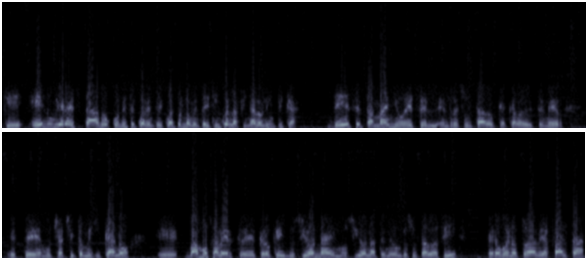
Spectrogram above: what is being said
que él hubiera estado con ese 44-95 en la final olímpica. De ese tamaño es el, resultado que acaba de tener este muchachito mexicano. Eh, vamos a ver, creo que ilusiona, emociona tener un resultado así, pero bueno, todavía falta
